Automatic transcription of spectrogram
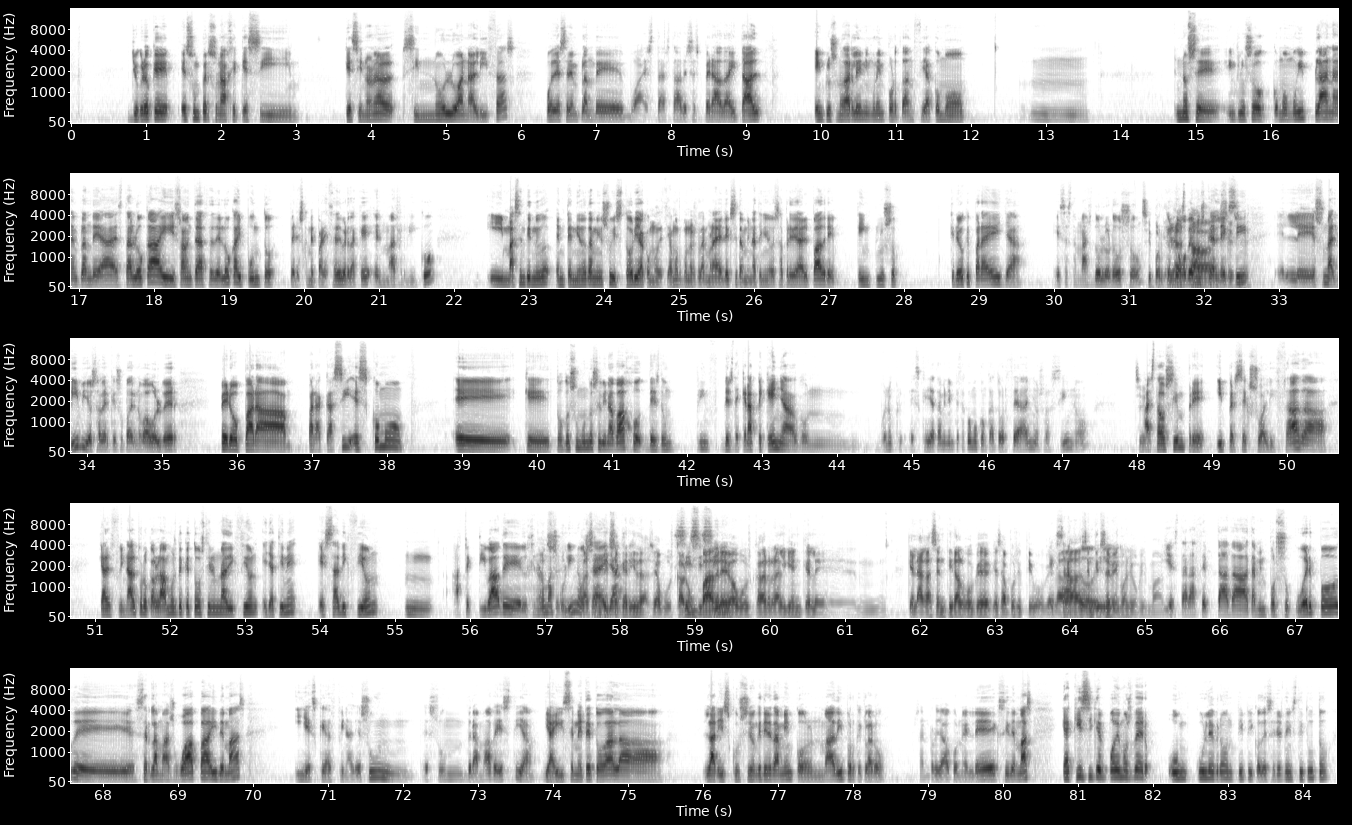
Yo creo que es un personaje que si, que si, no, si no lo analizas, puede ser en plan de, Buah, esta está desesperada y tal, e incluso no darle ninguna importancia, como... mm, no sé, incluso como muy plana, en plan de, ah, está loca y solamente hace de loca y punto. Pero es que me parece de verdad que el más rico y más entendiendo, entendiendo también su historia. Como decíamos, bueno, es la hermana de Lexi, también ha tenido esa pérdida del padre, que incluso creo que para ella es hasta más doloroso, Sí, porque, luego vemos que a Lexi sí. le es un alivio saber que su padre no va a volver, pero para, para casi es como eh, que todo su mundo se viene abajo desde, un, desde que era pequeña, con... Bueno, es que ella también empieza como con 14 años o así, ¿no? Sí. ha estado siempre hipersexualizada, que al final, por lo que hablábamos de que todos tienen una adicción, ella tiene esa adicción mm, afectiva del género a se- masculino. A o sea, sentirse ella, querida, sí, a buscar Sí, un sí, padre sí. o a buscar a alguien que le, que le haga sentir algo que, que sea positivo, que le haga Exacto, sentirse y- bien consigo misma. y sí. estar aceptada también por su cuerpo, de ser la más guapa y demás. Y es que al final es un, es un drama bestia. Y ahí se mete toda la, la discusión que tiene también con Maddie, porque claro, se ha enrollado con el ex y demás. Que aquí sí que podemos ver un culebrón típico de series de instituto,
